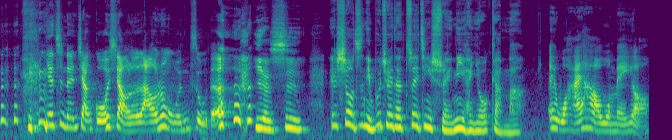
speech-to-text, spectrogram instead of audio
也只能讲国小了啦。我那种文组的 也是。哎、欸，秀芝，你不觉得最近水逆很有感吗？哎、欸，我还好，我没有。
